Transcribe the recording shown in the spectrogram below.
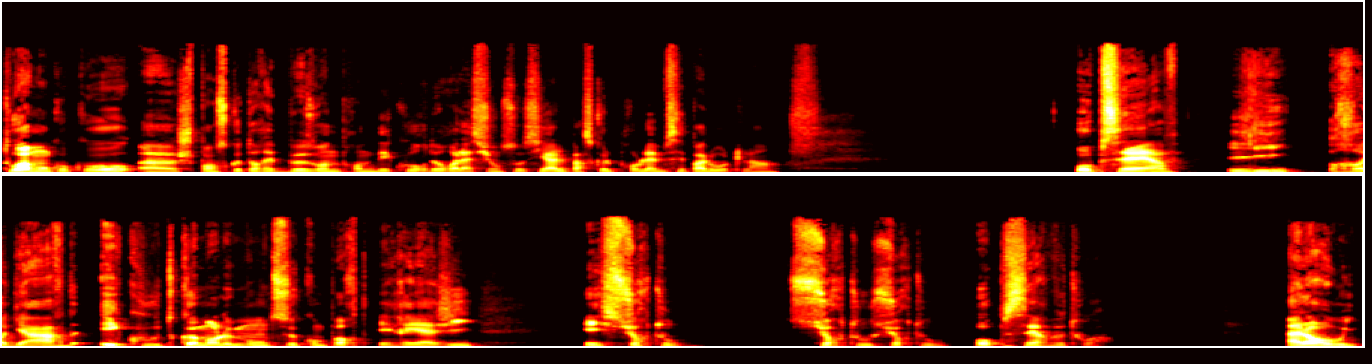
Toi, mon coco, euh, je pense que tu aurais besoin de prendre des cours de relations sociales parce que le problème, c'est pas l'autre là. Hein. Observe, lis, regarde, écoute comment le monde se comporte et réagit. Et surtout, surtout, surtout, observe-toi. Alors oui,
